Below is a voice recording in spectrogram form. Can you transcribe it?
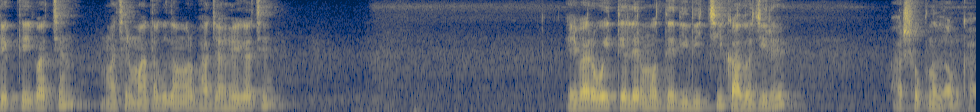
দেখতেই পাচ্ছেন, মাছের মাথাগুলো আমার ভাজা হয়ে গেছে। এবার ওই তেলের মধ্যে দিয়ে দিচ্ছি কালো জিরে আর শুকনো লঙ্কা।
